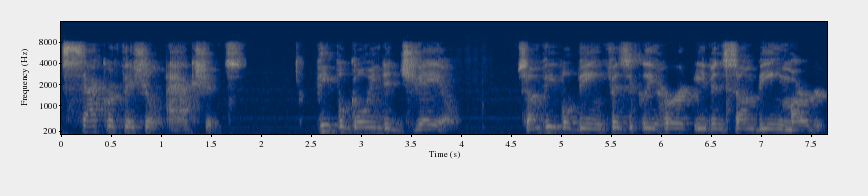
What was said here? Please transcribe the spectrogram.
sacrificial actions, people going to jail, some people being physically hurt, even some being martyred.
